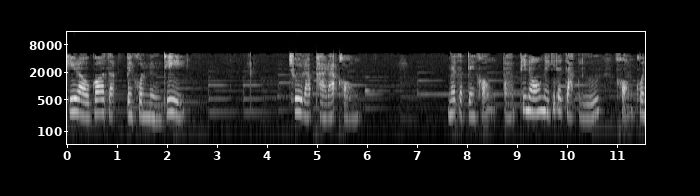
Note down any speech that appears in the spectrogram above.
ที่เราก็จะเป็นคนหนึ่งที่ ช่วยรับภาระของ แม้จะเป็นของอพี่น้องในกิจจักรหรือของคน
